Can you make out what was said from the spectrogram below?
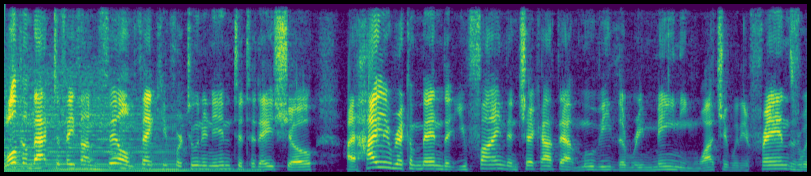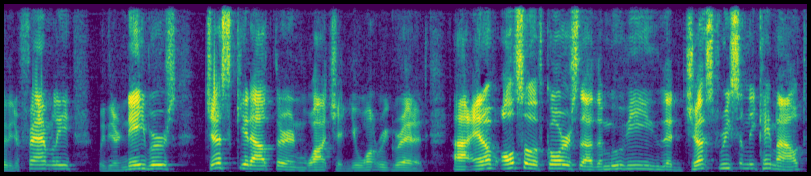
Welcome back to Faith on Film. Thank you for tuning in to today's show. I highly recommend that you find and check out that movie, The Remaining. Watch it with your friends, with your family, with your neighbors. Just get out there and watch it. You won't regret it. Uh, and also, of course, uh, the movie that just recently came out,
